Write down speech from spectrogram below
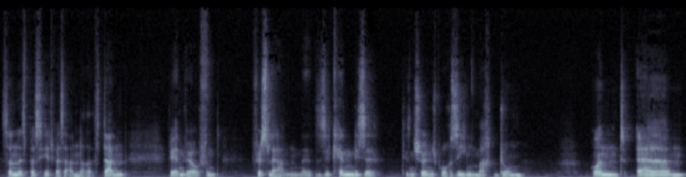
sondern es passiert was anderes, dann werden wir offen fürs Lernen. Sie kennen diese, diesen schönen Spruch, Siegen macht dumm. Und ähm,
